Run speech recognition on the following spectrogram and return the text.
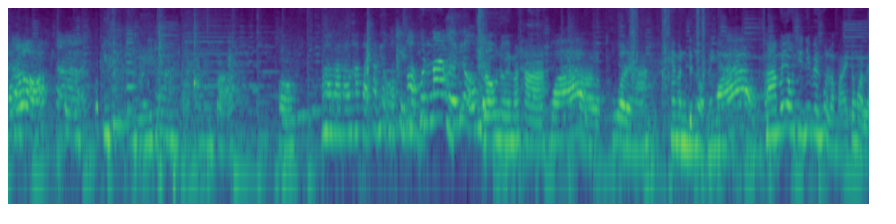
พอแล้วเหรอใช่กินอันนี้ค่ะอันหนึ่งฝาพอพาพาพาพักไว้ค่ะพี่โอ๋ขอบคุณมากเลยพี่โอ๋เราเอาเนยมาทาว้าทาวแบบทั่วเลยนะ ให้มันดึงออกง่ายๆว้าวมามะยงชิดนี่เป็นผลไม้จังหวัดอะไร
